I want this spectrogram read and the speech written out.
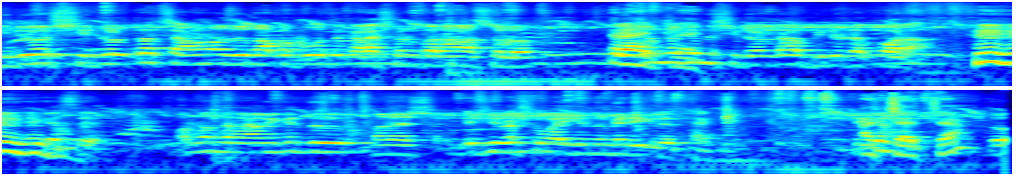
ভিডিওর শিডিউলটা চালানোর জন্য আবার কবুতর কালেকশন করা আসলো এজন্য. কিন্তু শিডিউলটা ভিডিওটা করা ঠিক আছে অন্যথায় আমি কিন্তু মানে বেশিরভাগ সময় কিন্তু মেডিকেলে থাকি? আচ্ছা, আচ্ছা। তো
